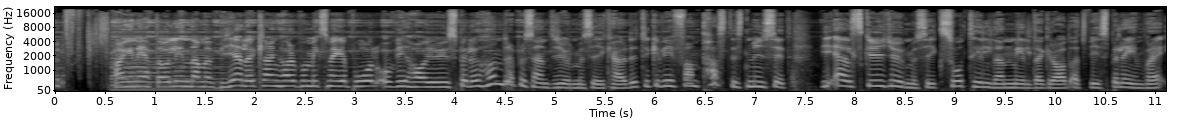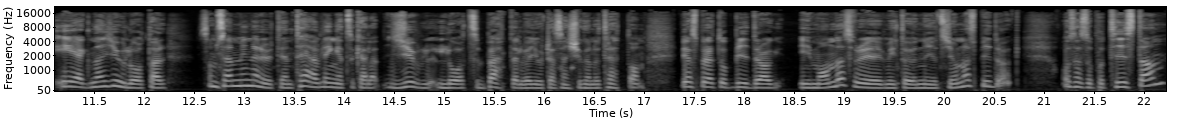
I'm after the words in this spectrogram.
Agneta och Linda med Bjällerklang hör på Mix Megapol och vi har ju spelat 100% julmusik här. Det tycker vi är fantastiskt mysigt. Vi älskar ju julmusik så till den milda grad att vi spelar in våra egna jullåtar som sen mynnar ut i en tävling, ett så kallat jullåtsbattle. Vi har gjort det sedan 2013. Vi har spelat upp bidrag i måndags, för det är mitt och NyhetsJonas bidrag. Och sen så på tisdagen,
